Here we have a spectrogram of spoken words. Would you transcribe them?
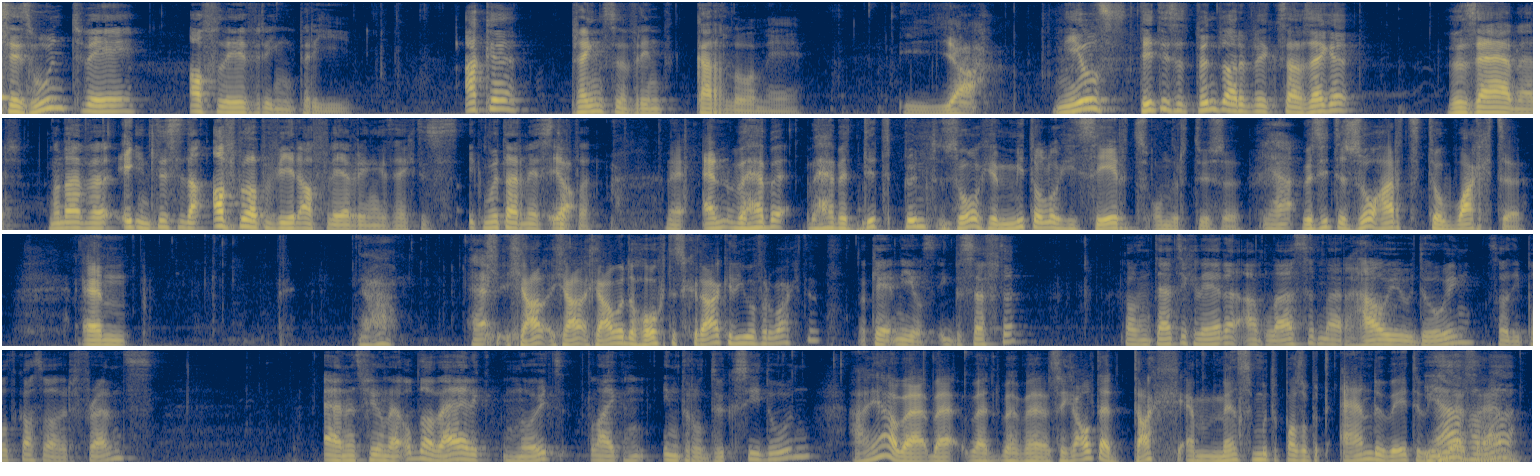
Seizoen 2, aflevering 3. Akke brengt zijn vriend Carlo mee. Ja. Niels, dit is het punt waarop ik zou zeggen: we zijn er. Maar dat hebben we Ik- intussen de afgelopen vier afleveringen gezegd, dus ik moet daarmee stoppen. Nee, en we hebben, we hebben dit punt zo gemythologiseerd ondertussen. Ja. We zitten zo hard te wachten. En ja, ga, ga, gaan we de hoogtes geraken die we verwachten? Oké, Niels, ik besefte. Ik was een tijdje geleden aan het luisteren naar How You Doing, zo die podcast over Friends. En het viel mij op dat wij eigenlijk nooit like, een introductie doen. Ah ja, wij, wij, wij, wij, zeggen altijd dag en mensen moeten pas op het einde weten wie Ja, wij voilà. zijn.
